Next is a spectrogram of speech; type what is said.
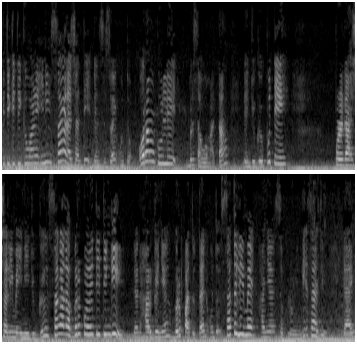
Ketiga-tiga warna ini sangatlah cantik dan sesuai untuk orang kulit bersawa matang dan juga putih. Produk Hasha Limek ini juga sangatlah berkualiti tinggi dan harganya berpatutan untuk satu limek hanya RM10 saja dan.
